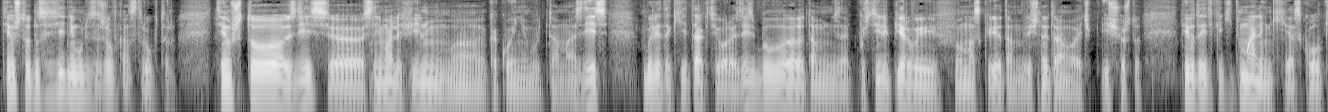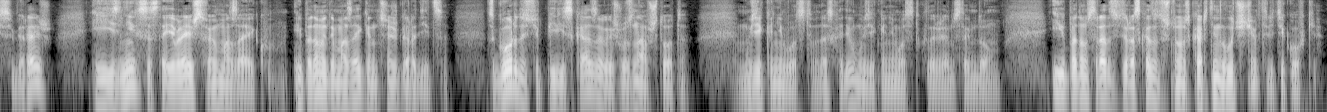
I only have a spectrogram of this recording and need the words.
тем, что на соседней улице жил конструктор, тем, что здесь э, снимали фильм э, какой-нибудь там, а здесь были такие-то актеры, а здесь был, э, там, не знаю, пустили первый в Москве там речной трамвайчик, еще что-то. Ты вот эти какие-то маленькие осколки собираешь, и из них составляешь свою мозаику. И потом этой мозаикой начинаешь гордиться. С гордостью пересказываешь, узнав что-то. Музей коневодства, да, сходил в музей коневодства, который рядом с твоим домом. И потом с радостью рассказывают, что у нас картина лучше, чем в Третьяковке.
